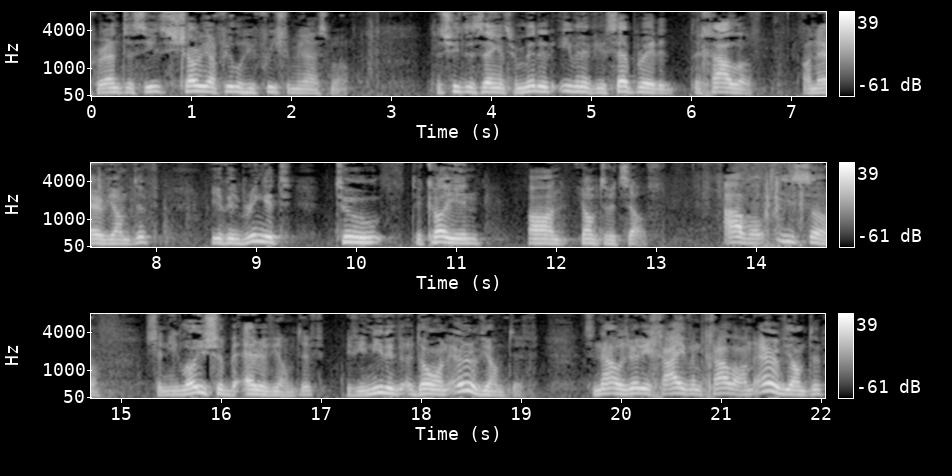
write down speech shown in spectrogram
Parentheses, shari afilu hifrish miyasmal. The sheet is saying it's permitted even if you separated the chala on Erev Yom Tiv, you could bring it to the koyin on Yom Tov itself. Aval Isa sheni loisha be'erev Yom Tov. If you needed a dough on Erev Yom Tov, so now it's already chayiv and chala on Erev Yom Tov,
